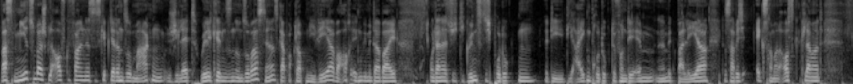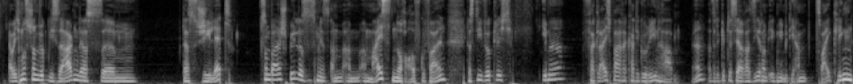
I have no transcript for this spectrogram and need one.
Was mir zum Beispiel aufgefallen ist, es gibt ja dann so Marken, Gillette, Wilkinson und sowas. Ja. Es gab auch, glaube ich, Nivea war auch irgendwie mit dabei. Und dann natürlich die günstig Produkten, die, die Eigenprodukte von DM ne, mit Balea. Das habe ich extra mal ausgeklammert. Aber ich muss schon wirklich sagen, dass ähm, das Gillette zum Beispiel, das ist mir am, am, am meisten noch aufgefallen, dass die wirklich immer vergleichbare Kategorien haben. Ja? Also da gibt es ja Rasierer irgendwie mit, die haben zwei Klingen,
